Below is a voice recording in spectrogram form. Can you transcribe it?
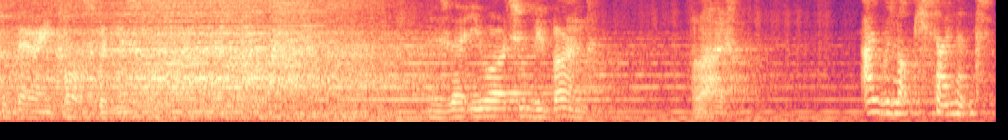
for bearing false witness Is that you are to be burned alive. I will not be silent.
